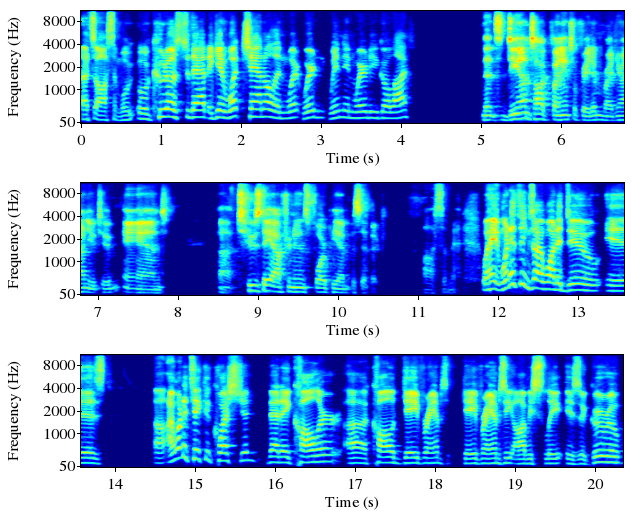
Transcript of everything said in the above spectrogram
That's awesome. Well, well kudos to that. Again, what channel and where, where, when, and where do you go live? That's Dion Talk Financial Freedom right here on YouTube, and uh, Tuesday afternoons, 4 p.m. Pacific. Awesome, man. Well, hey, one of the things I want to do is uh, I want to take a question that a caller uh, called Dave Ramsey. Dave Ramsey obviously is a guru.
